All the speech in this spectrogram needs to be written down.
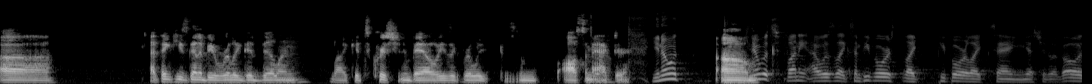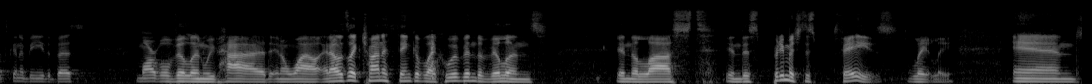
Uh, I think he's going to be a really good villain. Mm-hmm. Like it's Christian Bale. He's a really he's an awesome Yeah. actor. You know what? Um, you know what's funny? I was like, some people were like, people were like saying yesterday, like, oh, it's gonna be the best Marvel villain we've had in a while, and I was like trying to think of like who have been the villains in the last in this pretty much this phase lately, and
